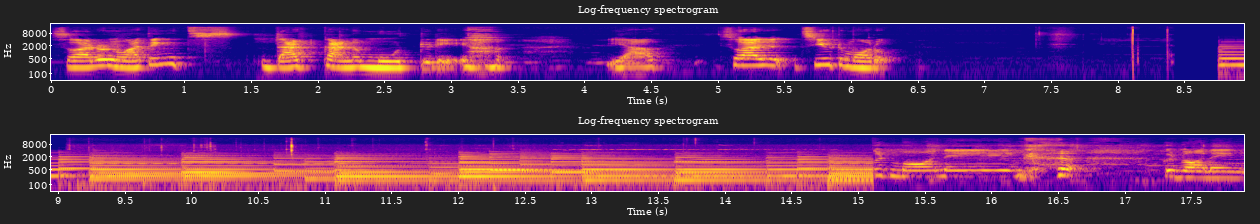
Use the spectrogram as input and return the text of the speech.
so I don't know, I think it's that kind of mood today. yeah. So i'll see you tomorrow. Good morning. Good morning.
